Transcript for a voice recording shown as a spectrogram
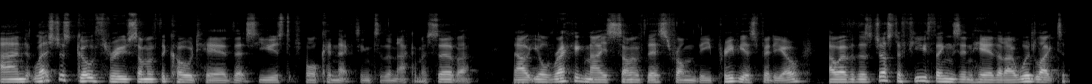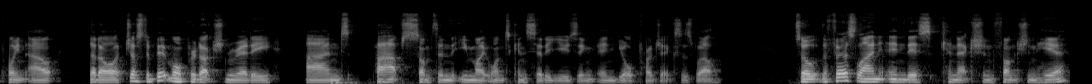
And let's just go through some of the code here that's used for connecting to the Nakama server. Now you'll recognize some of this from the previous video. However, there's just a few things in here that I would like to point out that are just a bit more production ready and perhaps something that you might want to consider using in your projects as well. So the first line in this connection function here,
